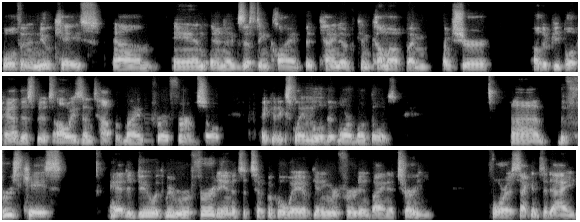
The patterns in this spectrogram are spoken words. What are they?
both in a new case um, and in an existing client that kind of can come up. I'm, I'm sure other people have had this, but it's always on top of mind for our firm. So I could explain a little bit more about those. Uh, the first case had to do with we were referred in. It's a typical way of getting referred in by an attorney for a second to die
